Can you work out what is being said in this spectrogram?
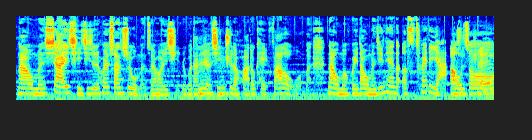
那我们下一期其实会算是我们最后一期，如果大家有兴趣的话，都可以 follow 我们。那我们回到我们今天的 Australia 澳洲。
